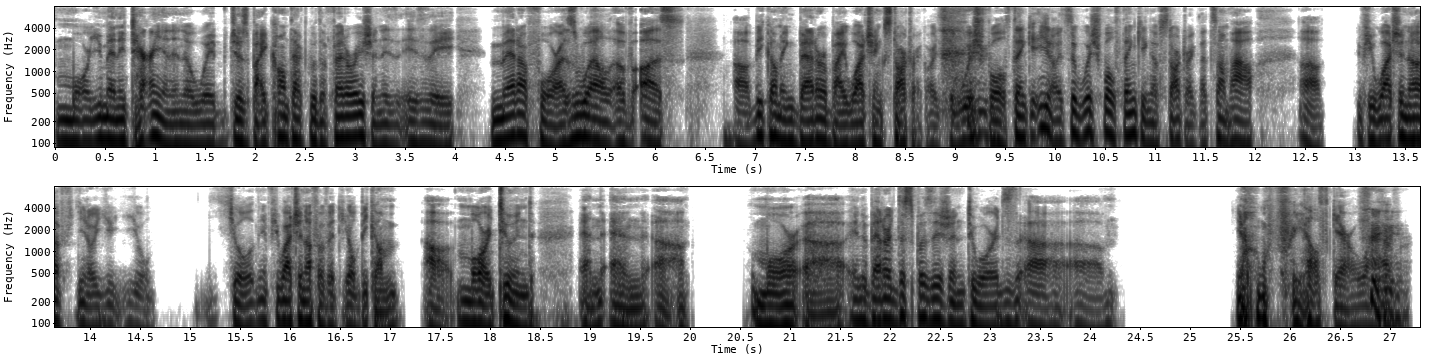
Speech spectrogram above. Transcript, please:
more humanitarian in a way, just by contact with the Federation, is is a metaphor as well of us uh, becoming better by watching Star Trek, or it's the wishful thinking. You know, it's the wishful thinking of Star Trek that somehow, uh, if you watch enough, you know, you you'll you'll if you watch enough of it, you'll become uh, more attuned and and uh, more uh, in a better disposition towards uh, um, you know free healthcare or whatever.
